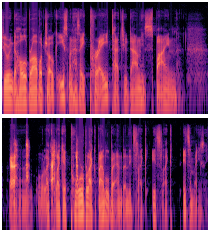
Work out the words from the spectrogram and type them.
during the whole Bravo choke. Eastman has a prey tattoo down his spine, uh, like like a poor black metal band, and it's like it's like it's amazing.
